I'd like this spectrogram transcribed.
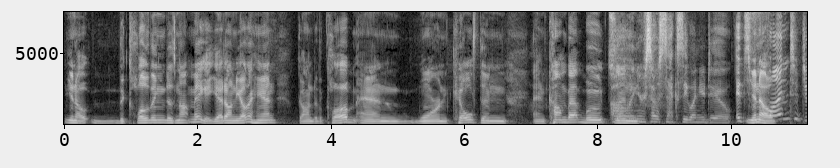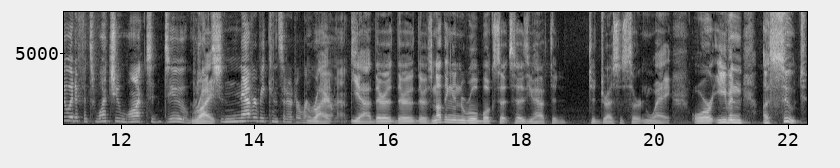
you know, the clothing does not make it. Yet on the other hand, gone to the club and worn kilt and and combat boots oh, and, and you're so sexy when you do. It's You know- fun to do it if it's what you want to do. But Right. It should never be considered a requirement. right. Yeah, there there there's nothing in the rule books that says you have to to dress a certain way or even a suit.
